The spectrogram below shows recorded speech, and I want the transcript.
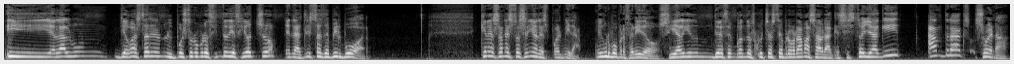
Y el álbum llegó a estar en el puesto número 118 en las listas de Billboard ¿Quiénes son estos señores? Pues mira, mi grupo preferido. Si alguien de vez en cuando escucha este programa, sabrá que si estoy yo aquí, Antrax suena.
